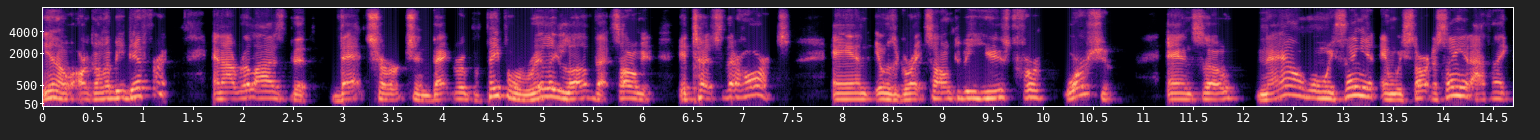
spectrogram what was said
you know, are going to be different. And I realized that that church and that group of people really loved that song. It, it touched their hearts. And it was a great song to be used for worship. And so now when we sing it and we start to sing it, I think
